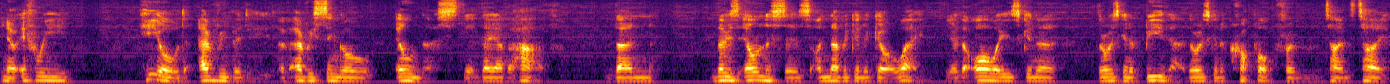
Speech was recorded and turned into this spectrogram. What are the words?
you know if we healed everybody of every single illness that they ever have then those illnesses are never going to go away. You know they're always going to they're always going to be there. They're always going to crop up from time to time,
